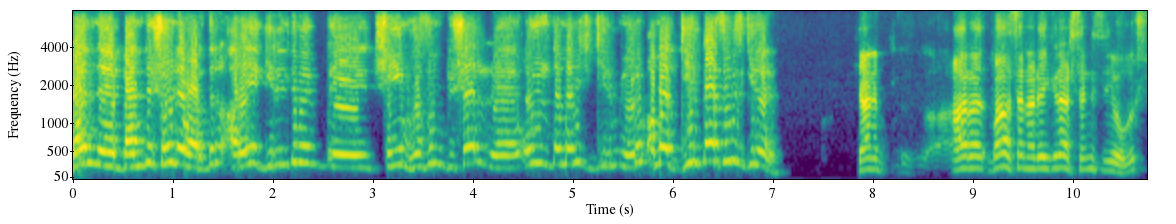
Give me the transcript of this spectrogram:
ben e, bende şöyle vardır. Araya girildi mi e, şeyim hızım düşer. E, o yüzden ben hiç girmiyorum ama gir derseniz girerim. Yani ara, bazen araya girerseniz iyi olur.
